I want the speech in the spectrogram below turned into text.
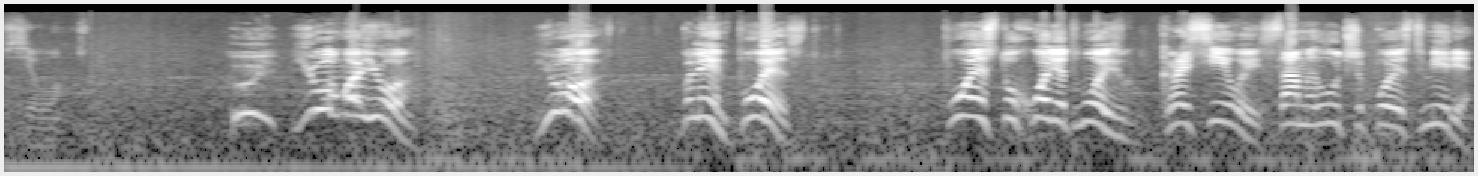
Всего. Ё-моё! Ё! Блин, поезд! Поезд уходит мой, красивый, самый лучший поезд в мире.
